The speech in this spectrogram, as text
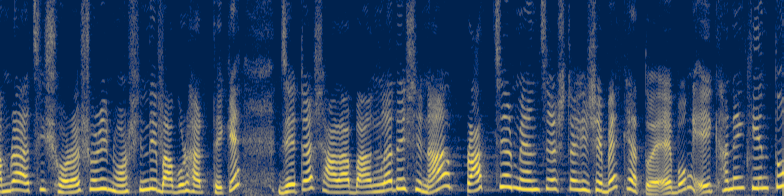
আমরা আছি সরাসরি নরসিংদী বাবুরহাট থেকে, যেটা সারা বাংলাদেশে না, প্রাচ্যের ম্যানচেস্টার হিসেবে খ্যাত। এবং এখানে কিন্তু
